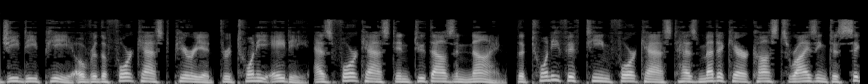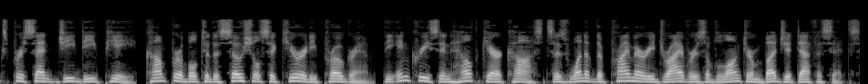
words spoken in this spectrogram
GDP over the forecast period through 2080 as forecast in 2009, the 2015 forecast has Medicare costs rising to 6% GDP, comparable to the Social Security program. The increase in healthcare costs is one of the primary drivers of long-term budget deficits.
